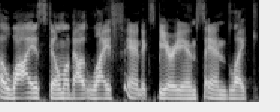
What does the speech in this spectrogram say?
a wise film about life and experience and like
